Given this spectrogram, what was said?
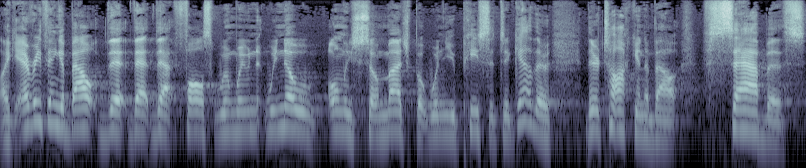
Like everything about that, that, that false, when we, we know only so much, but when you piece it together, they're talking about Sabbaths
